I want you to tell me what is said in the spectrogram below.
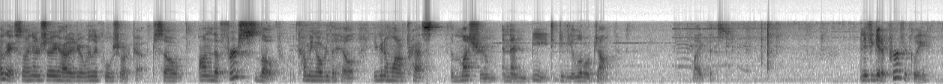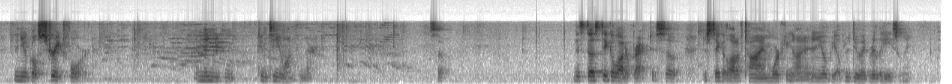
Okay, so I'm going to show you how to do a really cool shortcut. So on the first slope, coming over the hill, you're going to want to press the mushroom and then B to give you a little jump, like this. And if you get it perfectly, then you'll go straight forward. And then you can continue on from there. So this does take a lot of practice, so just take a lot of time working on it and you'll be able to do it really easily.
